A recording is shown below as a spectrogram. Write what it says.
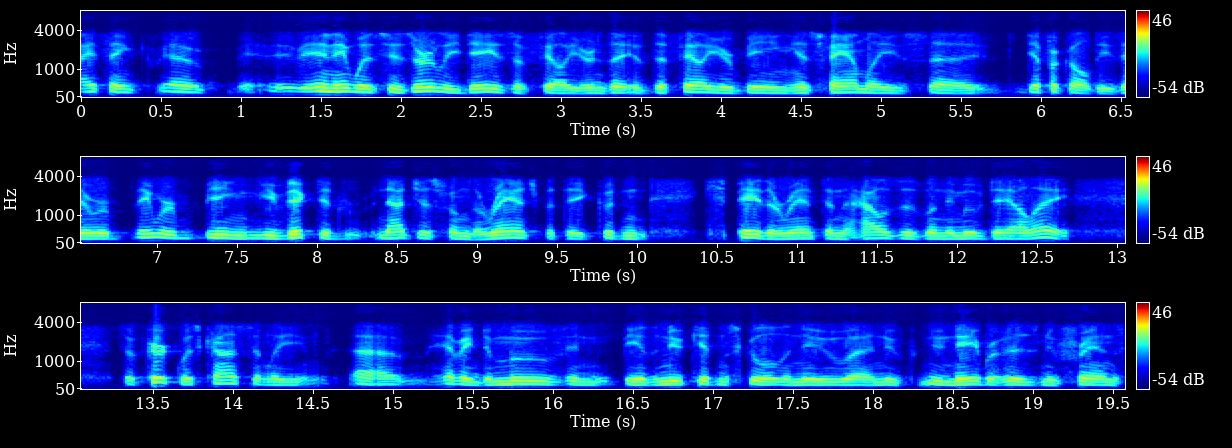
I think, uh, and it was his early days of failure. The the failure being his family's uh, difficulties. They were they were being evicted not just from the ranch, but they couldn't pay the rent in the houses when they moved to L.A. So Kirk was constantly uh, having to move and be the new kid in school, the new uh, new new neighborhoods, new friends,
